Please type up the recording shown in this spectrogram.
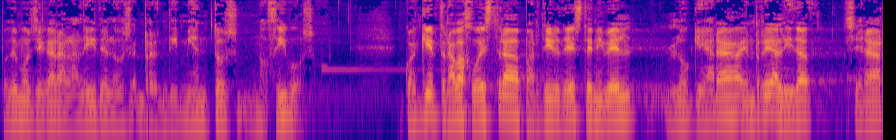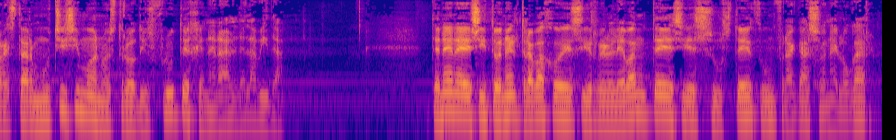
podemos llegar a la ley de los rendimientos nocivos. Cualquier trabajo extra a partir de este nivel lo que hará en realidad será restar muchísimo a nuestro disfrute general de la vida. Tener éxito en el trabajo es irrelevante si es usted un fracaso en el hogar.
